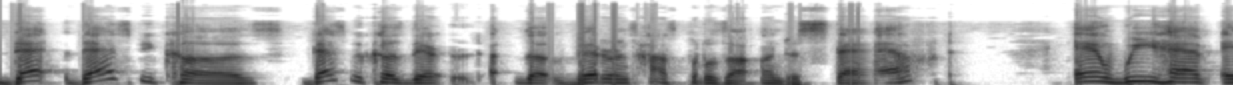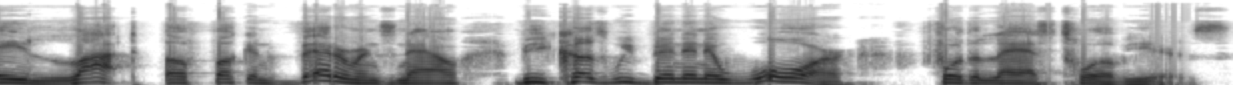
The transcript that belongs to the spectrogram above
That that's because that's because they're the veterans hospitals are understaffed, and we have a lot of fucking veterans now because we've been in a war for the last twelve years.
